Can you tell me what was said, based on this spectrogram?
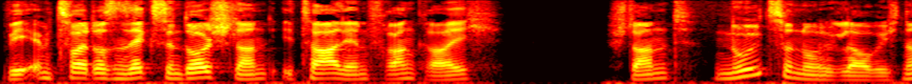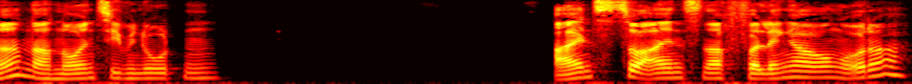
WM 2006 in Deutschland, Italien, Frankreich Stand 0 zu 0, glaube ich, ne? Nach 90 Minuten. 1 zu 1 nach Verlängerung, oder?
